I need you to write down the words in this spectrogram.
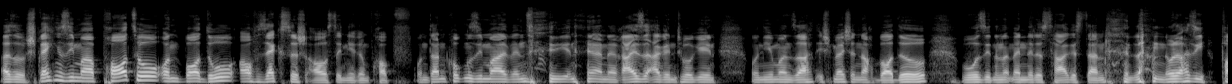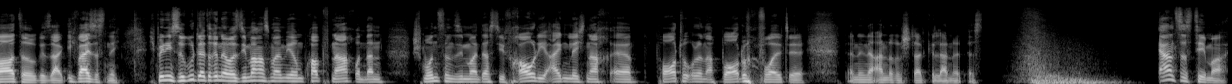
Also sprechen Sie mal Porto und Bordeaux auf Sächsisch aus in Ihrem Kopf. Und dann gucken Sie mal, wenn Sie in eine Reiseagentur gehen und jemand sagt, ich möchte nach Bordeaux, wo Sie dann am Ende des Tages dann landen. Oder hat sie Porto gesagt? Ich weiß es nicht. Ich bin nicht so gut da drin, aber Sie machen es mal in Ihrem Kopf nach und dann schmunzeln Sie mal, dass die Frau, die eigentlich nach äh, Porto oder nach Bordeaux wollte, dann in einer anderen Stadt gelandet ist. Ernstes Thema.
